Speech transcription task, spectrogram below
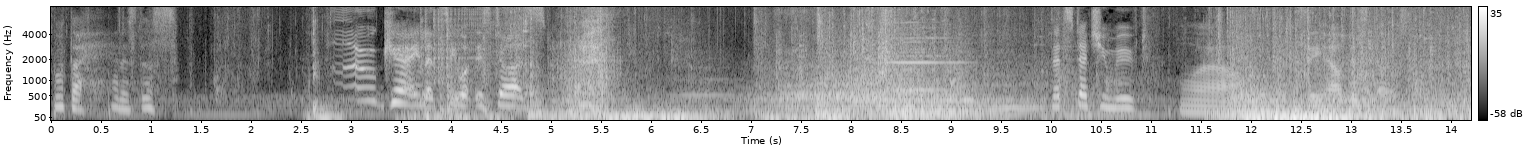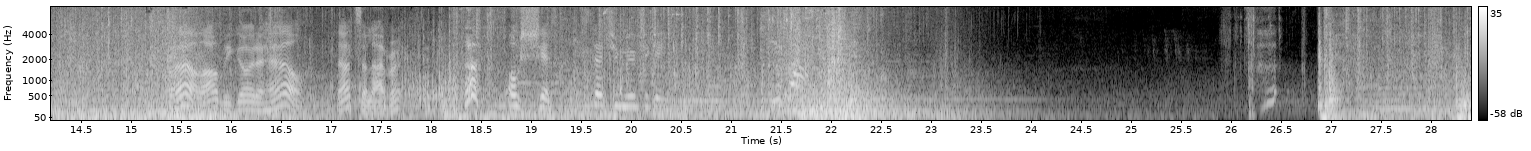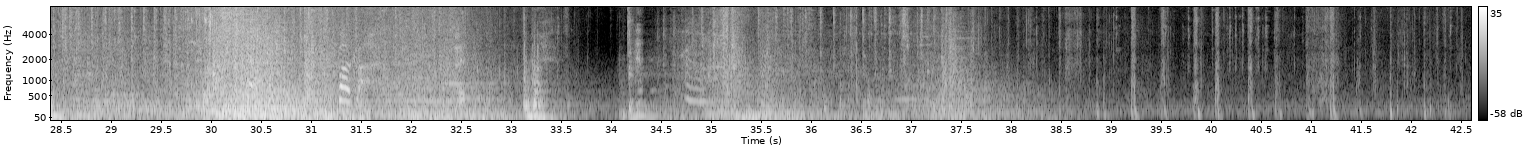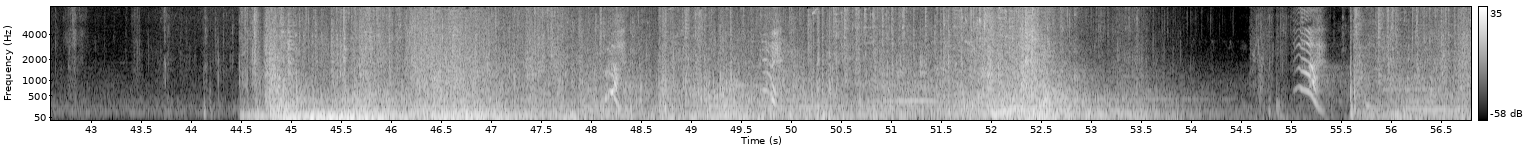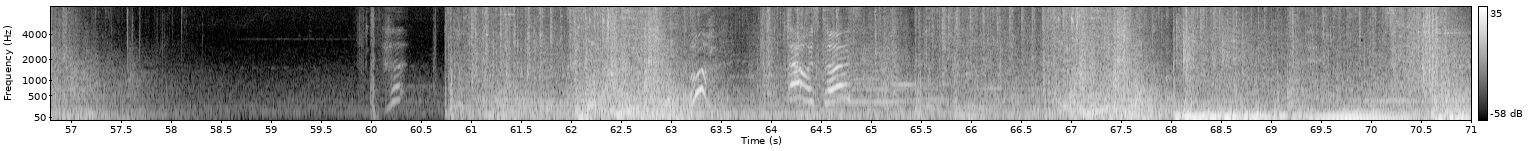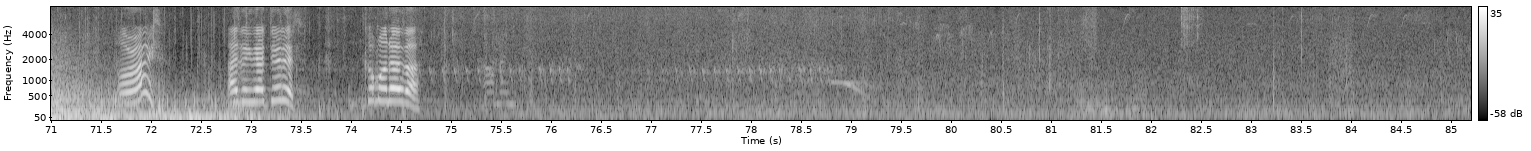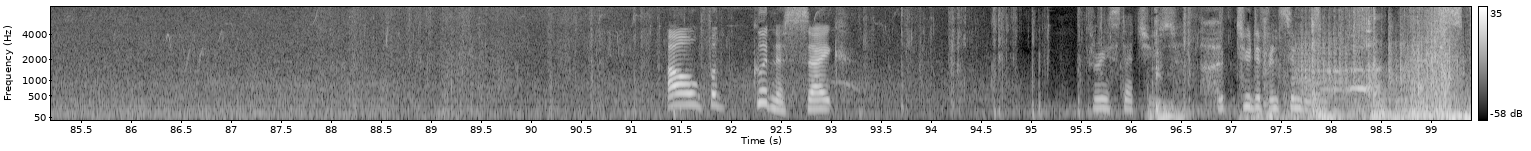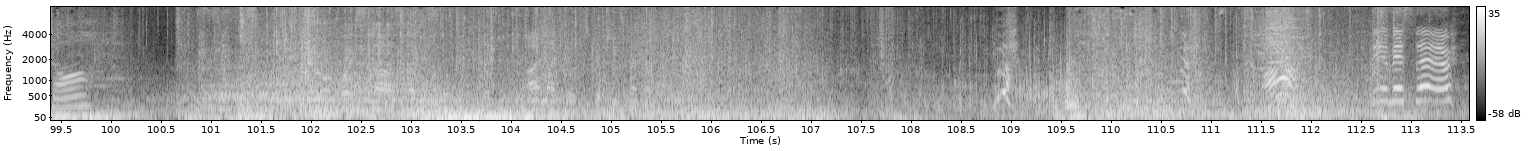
What the hell is this? Okay, let's see what this does. That statue moved. Wow. Let's see how this goes. Well, I'll be go to hell. That's elaborate. oh shit. Statue moved again. Bugger! That did it. Come on over. Oh, for goodness sake. Three statues with two different symbols. Star. But I like your descriptions better. Ah! Miss there.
